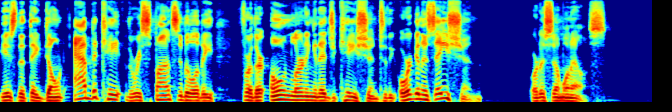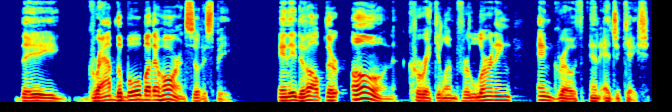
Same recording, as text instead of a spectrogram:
is that they don't abdicate the responsibility for their own learning and education to the organization or to someone else they grab the bull by the horn, so to speak, and they develop their own curriculum for learning and growth and education.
